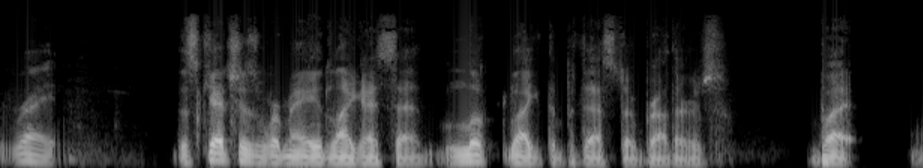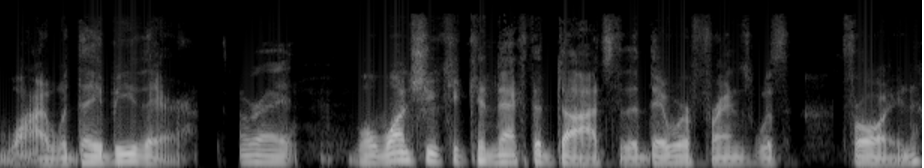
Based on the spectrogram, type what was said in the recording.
Right. The sketches were made, like I said, look like the Podesta brothers, but why would they be there? Right. Well, once you could connect the dots that they were friends with Freud,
